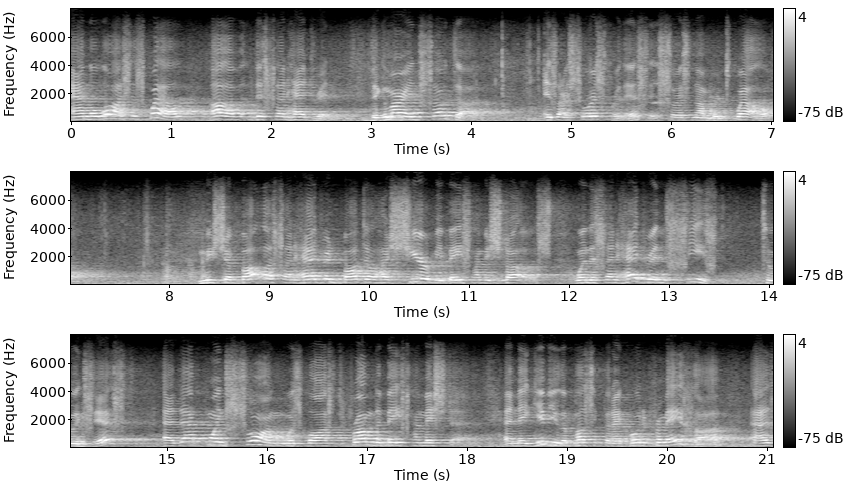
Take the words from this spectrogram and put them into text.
and the loss as well of the Sanhedrin. The Gemara in Sota is our source for this. It's source number 12. Mishabatla Sanhedrin Batal Hashir Mi Beis Hamishtaos. When the Sanhedrin ceased to exist, at that point song was lost from the Beis Hamishta. And they give you the pasuk that I quoted from Eicha as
